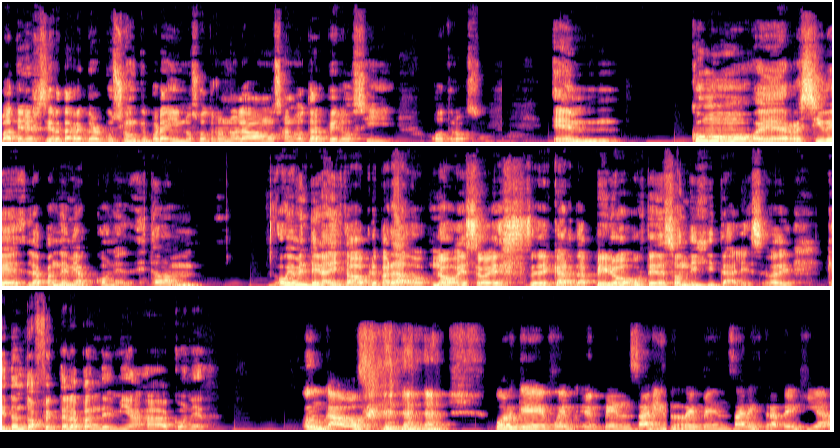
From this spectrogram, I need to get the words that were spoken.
va a tener cierta repercusión que por ahí nosotros no la vamos a notar, pero sí otros. Em, ¿Cómo eh, recibe la pandemia con él? Estaban. Obviamente nadie estaba preparado, ¿no? Eso es, se descarta, pero ustedes son digitales. ¿Qué tanto afecta la pandemia a Coned? Fue un caos. porque fue eh, pensar y repensar estrategias,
